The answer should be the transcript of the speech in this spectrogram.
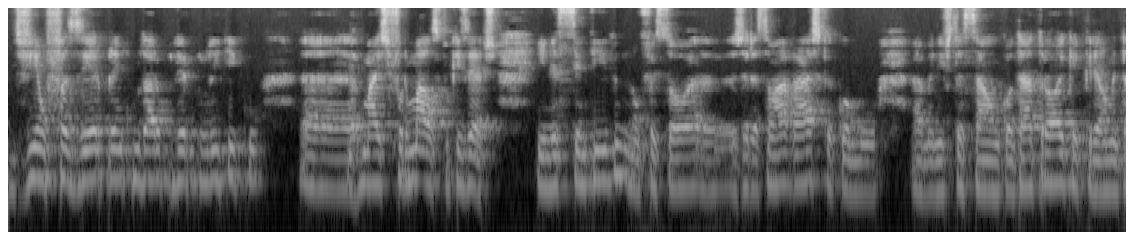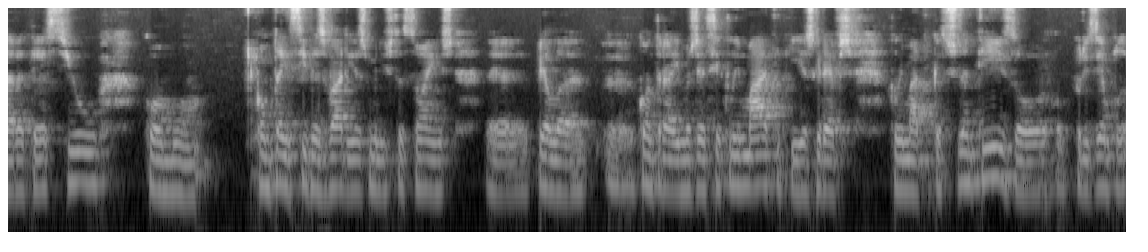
deviam fazer para incomodar o poder político uh, mais formal, se tu quiseres. E nesse sentido, não foi só a geração Arrasca, como a manifestação contra a Troika, que queria aumentar a TSU, como como têm sido as várias manifestações eh, pela, eh, contra a emergência climática e as greves climáticas estudantis, ou, ou por exemplo,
